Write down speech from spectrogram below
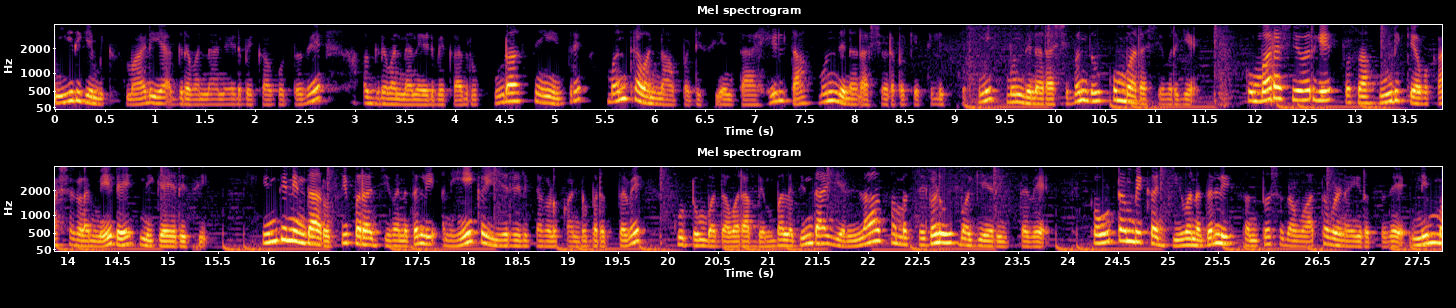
ನೀರಿಗೆ ಮಿಕ್ಸ್ ಮಾಡಿ ಅಗ್ರವನ್ನು ನೀಡಬೇಕಾಗುತ್ತದೆ. ಅಗ್ರವನ್ನು ನೀಡಬೇಕಾದ್ರೂ ಕೂಡ ಸ್ನೇಹಿತರೆ, ಮಂತ್ರವನ್ನು ಪಠಿಸಿ ಅಂತ ಹೇಳ್ತಾ ಮುಂದಿನ ರಾಶಿಯವರ ಬಗ್ಗೆ ತಿಳಿಸ್ಕೊಡ್ತೀನಿ. ಮುಂದಿನ ರಾಶಿ ಬಂದು ಕುಂಭರಾಶಿಯವರಿಗೆ ಕುಂಭರಾಶಿಯವರಿಗೆ ಹೊಸ ಹೂಡಿಕೆ ಅವಕಾಶಗಳ ಮೇಲೆ ನಿಗಾ ಇರಿಸಿ. ಇಂದಿನಿಂದ ವೃತ್ತಿಪರ ಜೀವನದಲ್ಲಿ ಅನೇಕ ಏರಿಳಿತಗಳು ಕಂಡುಬರುತ್ತವೆ. ಕುಟುಂಬದವರ ಬೆಂಬಲದಿಂದ ಎಲ್ಲ ಸಮಸ್ಯೆಗಳು ಬಗೆಹರಿಯುತ್ತವೆ. ಕೌಟುಂಬಿಕ ಜೀವನದಲ್ಲಿ ಸಂತೋಷದ ವಾತಾವರಣ ಇರುತ್ತದೆ. ನಿಮ್ಮ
